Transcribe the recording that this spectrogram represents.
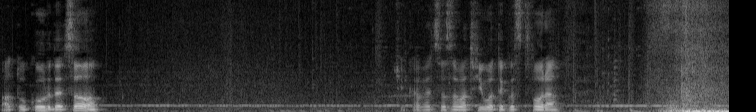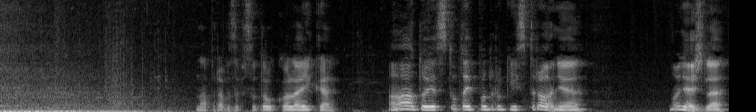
A tu kurde co? Ciekawe co załatwiło tego stwora. Napraw zepsutą kolejkę. A, to jest tutaj po drugiej stronie. No nieźle.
